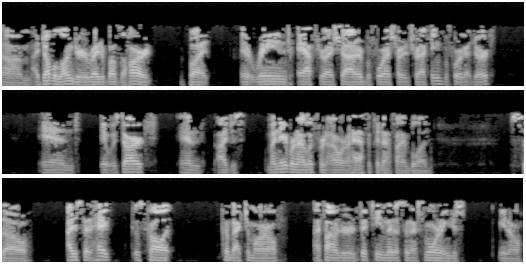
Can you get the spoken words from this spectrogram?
Um, I double lunged her right above the heart, but it rained after I shot her before I started tracking, before it got dark. And it was dark, and I just, my neighbor and I looked for an hour and a half and could not find blood. So I just said, hey, let's call it, come back tomorrow. I found her in 15 minutes the next morning, just, you know,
